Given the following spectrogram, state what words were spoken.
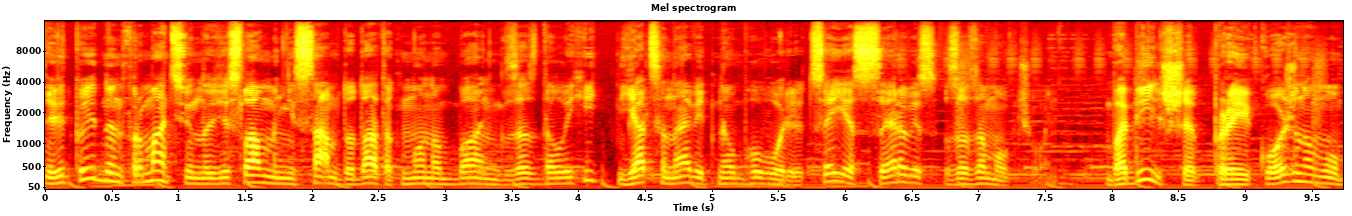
відповідну інформацію надіслав мені сам додаток Monobank заздалегідь, я це навіть не обговорюю. Це є сервіс за замовчуванням. Ба більше при кожному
